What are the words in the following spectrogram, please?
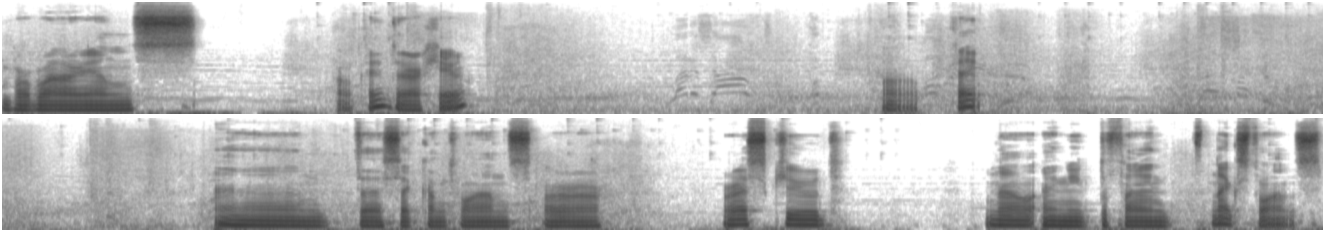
barbarians. Okay, they're here. Okay. And the second ones are rescued. Now I need to find next ones.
